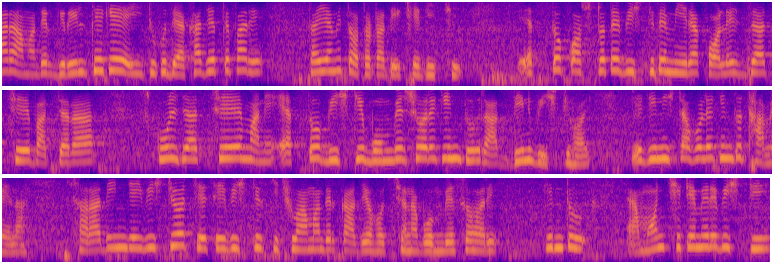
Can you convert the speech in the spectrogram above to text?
আর আমাদের গ্রিল থেকে এইটুকু দেখা যেতে পারে তাই আমি ততটা দেখিয়ে দিচ্ছি। এত কষ্টতে বৃষ্টিতে মেয়েরা কলেজ যাচ্ছে, বাচ্চারা স্কুল যাচ্ছে মানে এত বৃষ্টি বোম্বে শহরে কিন্তু রাত দিন বৃষ্টি হয়। এই জিনিসটা হলে কিন্তু থামে না। সারাদিন যেই বৃষ্টি হচ্ছে, সেই বৃষ্টির কিছু আমাদের কাজে হচ্ছে না বোম্বে শহরে। কিন্তু এমন ছিটে মেরে বৃষ্টি।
